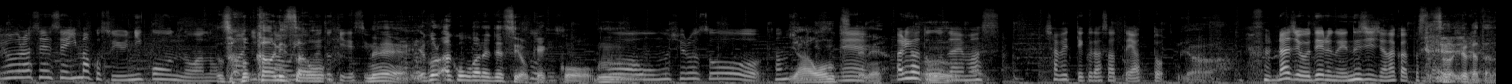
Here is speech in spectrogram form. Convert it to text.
今村先生今こそユニコーンのあのそう川西さんを。ねこれ憧れですよ結構。うわあ面白そう。楽しみですいやオンってね。ねありがとうございます。喋、ってくださったやっと。いや。ラジオ出るの NG じゃなかったっすかそうよかったね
